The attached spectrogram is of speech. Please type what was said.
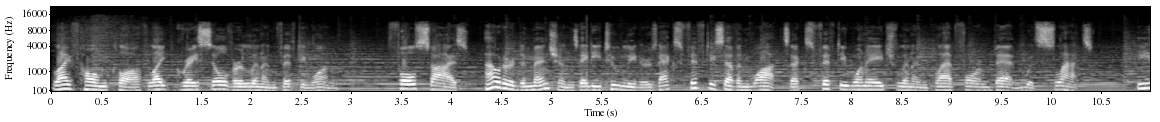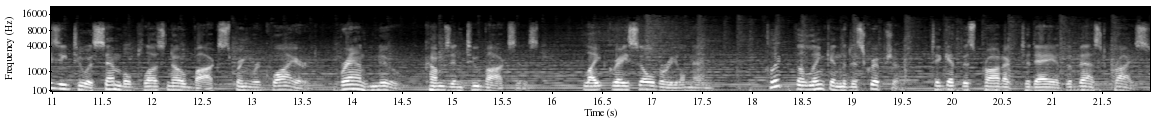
Life Home Cloth Light Gray Silver Linen 51. Full size, outer dimensions 82 liters x 57 watts x 51H linen platform bed with slats. Easy to assemble plus no box spring required, brand new, comes in two boxes. Light gray silvery linen. Click the link in the description to get this product today at the best price.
